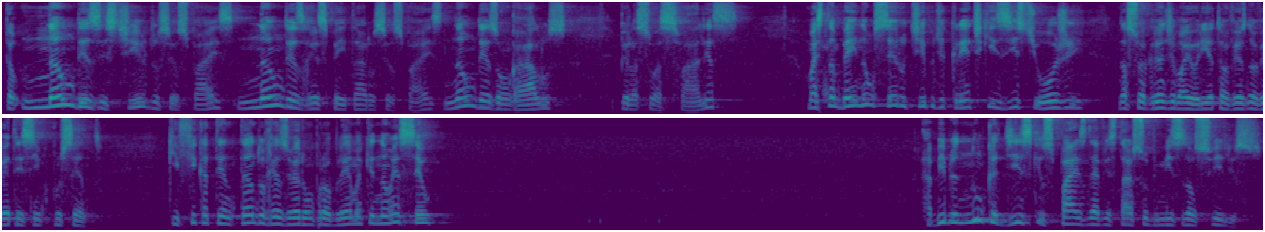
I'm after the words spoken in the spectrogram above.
Então, não desistir dos seus pais, não desrespeitar os seus pais, não desonrá-los pelas suas falhas, mas também não ser o tipo de crente que existe hoje, na sua grande maioria, talvez 95%, que fica tentando resolver um problema que não é seu. A Bíblia nunca diz que os pais devem estar submissos aos filhos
